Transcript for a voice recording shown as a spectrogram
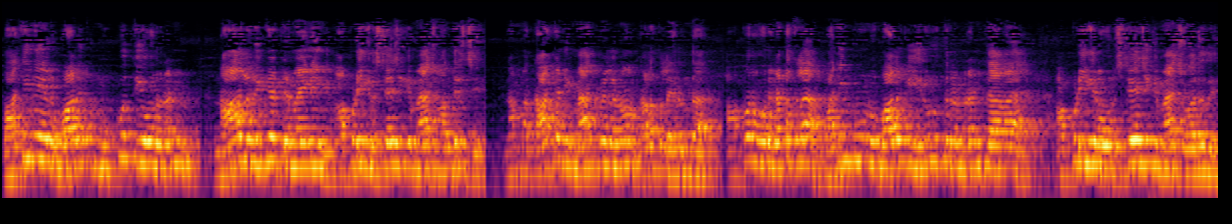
பதினேழு பாலுக்கு முப்பத்தி ஒரு ரன் நாலு விக்கெட் ரிமைனிங் அப்படிங்கிற ஸ்டேஜுக்கு மேட்ச் வந்துருச்சு. நம்ம காட்டடி மேக்மில்லனும் களத்துல இருந்தார். அப்புறம் ஒரு கட்டத்துல பதிமூணு பாலுக்கு இருபத்தி ரெண்டு ரன் தேவை அப்படிங்கிற ஒரு ஸ்டேஜுக்கு மேட்ச் வருது.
